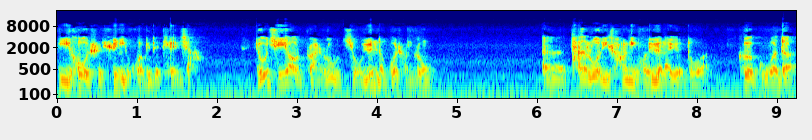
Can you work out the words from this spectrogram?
以后是虚拟货币的天下，尤其要转入九运的过程中。呃，它的落地场景会越来越多，各国的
